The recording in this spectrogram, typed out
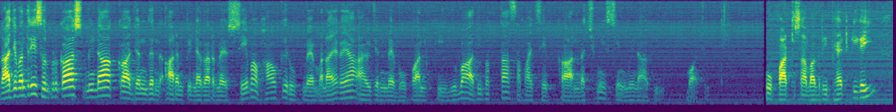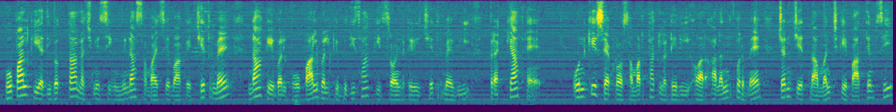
राज्य मंत्री सूर्यप्रकाश मीणा का जन्मदिन आरएमपी नगर में सेवा भाव के रूप में मनाया गया। आयोजन में भोपाल की युवा अधिवक्ता समाज सेविका लक्ष्मी सिंह मीणा भी मौजूद थी। को पाठ्य सामग्री भेंट की गई। भोपाल की अधिवक्ता लक्ष्मी सिंह मीणा समाज सेवा के क्षेत्र में, न केवल भोपाल बल्कि विदिशा की लटेरी क्षेत्र में भी प्रख्यात हैं। उनके सैकड़ों समर्थक लटेरी और आनंदपुर में जन चेतना मंच के माध्यम से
